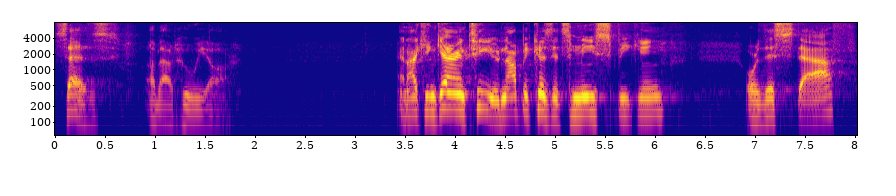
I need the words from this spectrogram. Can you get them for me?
says about who we are. And I can guarantee you, not because it's me speaking or this staff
